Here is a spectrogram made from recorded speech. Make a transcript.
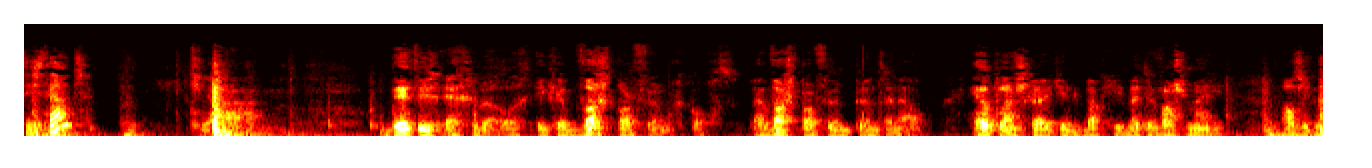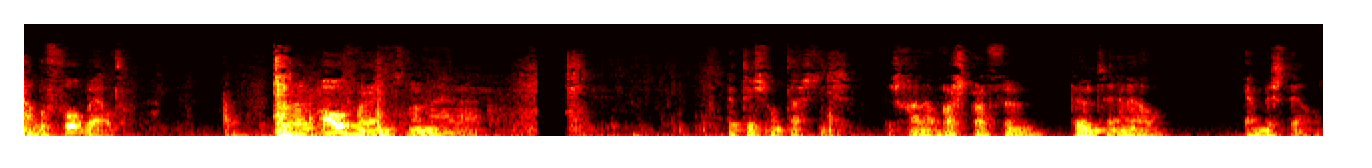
Is dat? Tja, dit is echt geweldig. Ik heb wasparfum gekocht bij wasparfum.nl. Heel klein scheutje in het bakje met de was mee. Als ik nou bijvoorbeeld aan een overhemd van mij raak, Het is fantastisch. Dus ga naar wasparfum.nl en bestel.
